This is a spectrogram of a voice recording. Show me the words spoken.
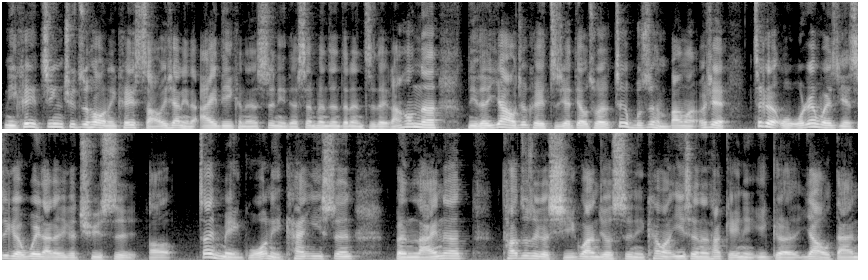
你可以进去之后，你可以扫一下你的 ID，可能是你的身份证等等之类，然后呢，你的药就可以直接调出来，这个不是很棒吗？而且这个我我认为也是一个未来的一个趋势哦。在美国，你看医生本来呢。它就是一个习惯，就是你看完医生呢，他给你一个药单，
